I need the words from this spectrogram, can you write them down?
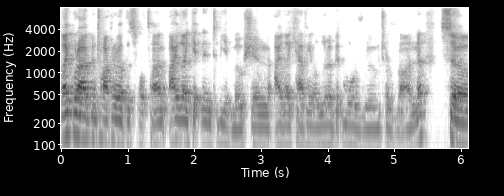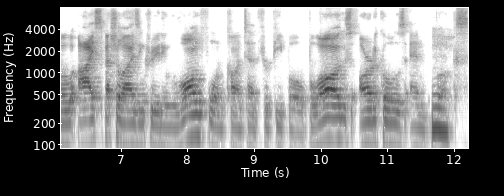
like what I've been talking about this whole time, I like getting into the emotion. I like having a little bit more room to run. So I specialize in creating long form content for people, blogs, articles, and mm. books.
